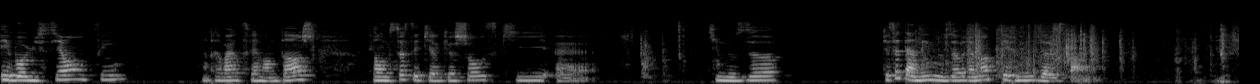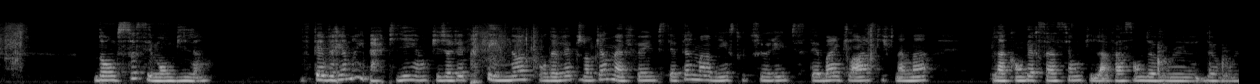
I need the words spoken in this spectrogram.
évolution, à travers différentes tâches. Donc ça, c'est quelque chose qui, euh, qui nous a, que cette année nous a vraiment permis de le faire. Donc ça, c'est mon bilan. C'était vraiment éparpillé, hein? puis j'avais pris des notes pour de vrai, puis je regarde ma feuille, puis c'était tellement bien structuré, puis c'était bien clair, puis finalement, la conversation, puis la façon de vous, le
